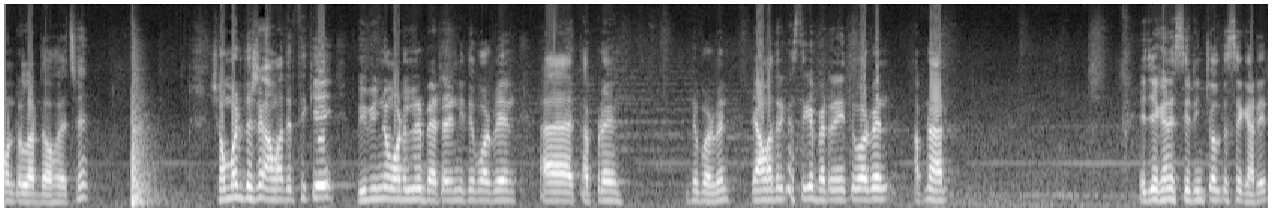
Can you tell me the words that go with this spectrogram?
কন্ট্রোলার দেওয়া হয়েছে। সম্মানিত দর্শক আমাদের থেকে বিভিন্ন মডেলের ব্যাটারি নিতে পারবেন তারপরে নিতে পারবেন। যে আমাদের কাছ থেকে ব্যাটারি নিতে পারবেন আপনার এই যে এখানে সেটিং চলতেছে গাড়ির।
